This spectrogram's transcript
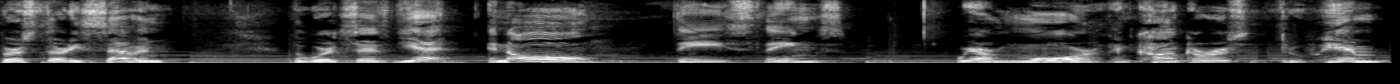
verse 37, the word says, Yet in all these things we are more than conquerors through him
